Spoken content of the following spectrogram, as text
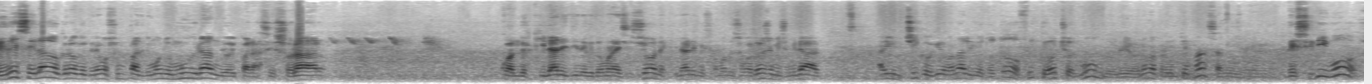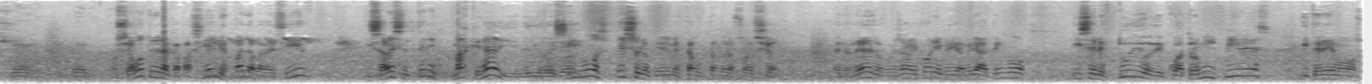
desde ese lado creo que tenemos un patrimonio muy grande hoy para asesorar cuando Esquilari tiene que tomar una decisión, Esquilari me llamó tres o cuatro veces y me dice, mirá, hay un chico que quiere mandar, le digo, todo, fuiste ocho del mundo, le digo, no me preguntes más a mí, decidí vos. O sea, vos tenés la capacidad y la espalda para decidir y sabés el tenis más que nadie, le digo, decidí vos, eso es lo que a mí me está gustando de la asociación. ¿Me entendés? Lo que me llama el Cori y me diga, mirá, tengo, hice el estudio de 4.000 pibes y tenemos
